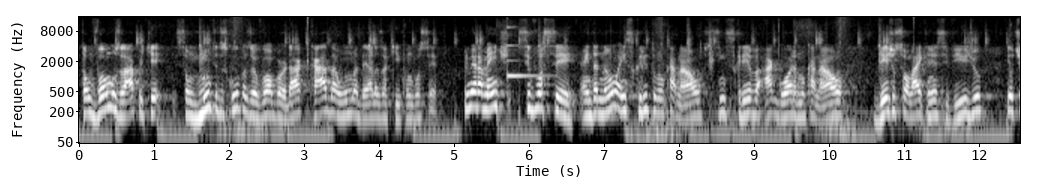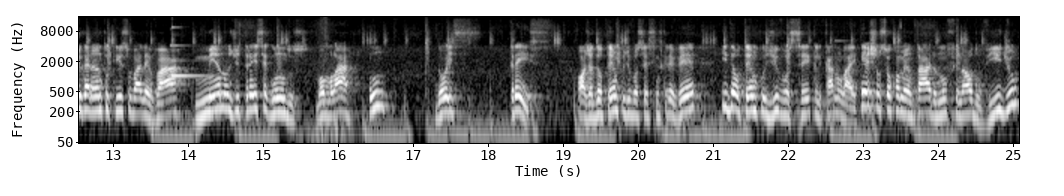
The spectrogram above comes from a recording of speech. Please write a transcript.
Então vamos lá, porque são muitas desculpas, eu vou abordar cada uma delas aqui com você. Primeiramente, se você ainda não é inscrito no canal, se inscreva agora no canal, deixa o seu like nesse vídeo e eu te garanto que isso vai levar menos de 3 segundos. Vamos lá? 1, 2, 3. Ó, já deu tempo de você se inscrever e deu tempo de você clicar no like. Deixa o seu comentário no final do vídeo.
